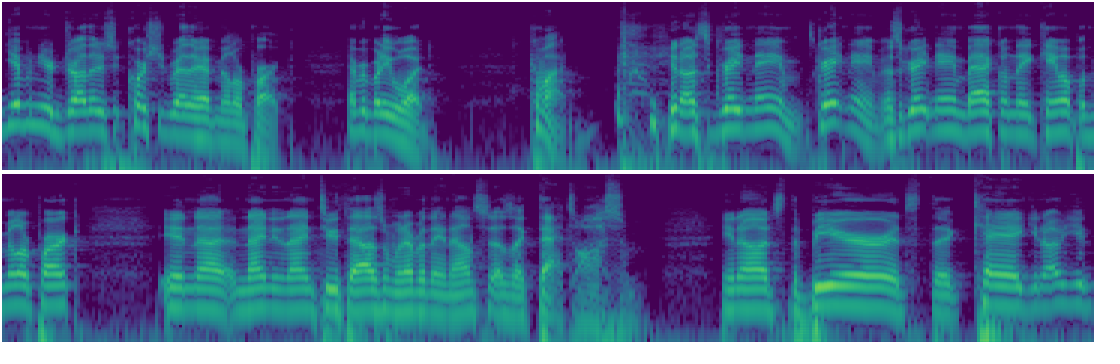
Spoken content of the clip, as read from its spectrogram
given your druthers, of course you'd rather have Miller Park. Everybody would. Come on, you know, it's a great name. It's a great name. It was a great name back when they came up with Miller Park in uh, 99 2000 whenever they announced it i was like that's awesome you know it's the beer it's the keg you know you,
